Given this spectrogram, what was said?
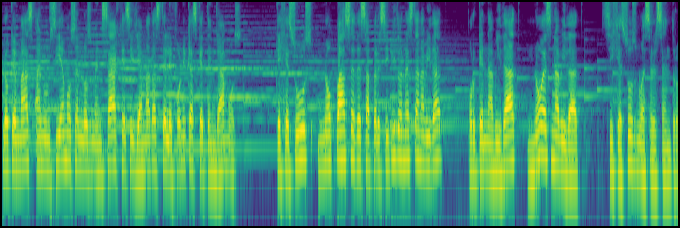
lo que más anunciemos en los mensajes y llamadas telefónicas que tengamos. Que Jesús no pase desapercibido en esta Navidad, porque Navidad no es Navidad si Jesús no es el centro.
